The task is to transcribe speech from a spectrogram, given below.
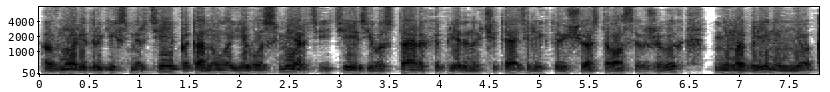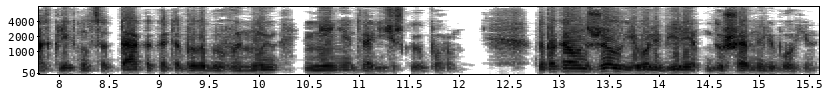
В море других смертей потонула его смерть, и те из его старых и преданных читателей, кто еще оставался в живых, не могли на нее откликнуться так, как это было бы в иную, менее трагическую пору. Но пока он жил, его любили душевной любовью.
